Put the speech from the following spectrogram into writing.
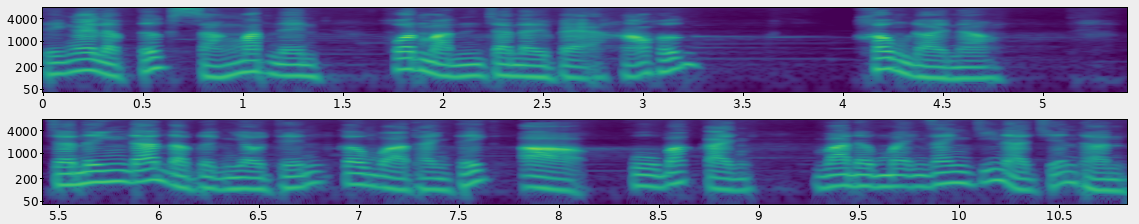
thì ngay lập tức sáng mắt lên, khuôn mặt tràn đầy vẻ háo hứng, Không đời nào. Trần Ninh đã lập được nhiều chiến công và thành tích ở khu Bắc Cảnh và được mệnh danh chính là chiến thần.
